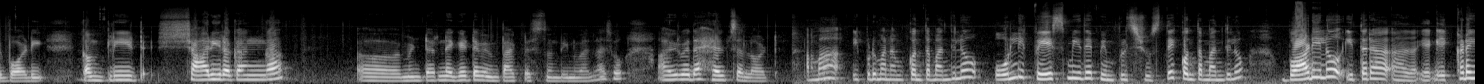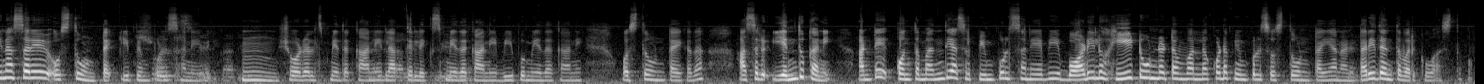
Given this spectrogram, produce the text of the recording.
the body complete శారీరకంగా ఏమంటారు నెగటివ్ ఇంపాక్ట్ వస్తుంది దీనివల్ల. సో ఆయుర్వేద హెల్ప్స్ అలాట్ అమ్మ ఇప్పుడు మనం కొంతమందిలో ఓన్లీ ఫేస్ మీదే పింపుల్స్ చూస్తే కొంతమందిలో బాడీలో ఇతర ఎక్కడైనా సరే వస్తూ ఉంటాయి ఈ పింపుల్స్ అనేవి. షోల్డర్స్ మీద కానీ లేకపోతే లెగ్స్ మీద కానీ. వీపు మీద కానీ వస్తూ ఉంటాయి కదా. అసలు ఎందుకని? అంటే కొంతమంది అసలు పింపుల్స్ అనేవి బాడీలో హీట్ ఉండటం వల్ల కూడా పింపుల్స్ వస్తూ ఉంటాయి అని అంటారు. ఇది ఎంతవరకు వాస్తవం?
